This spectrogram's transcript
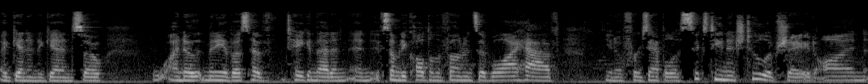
again and again. So I know that many of us have taken that, and, and if somebody called on the phone and said, "Well, I have." you know, for example, a 16 inch tulip shade on,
